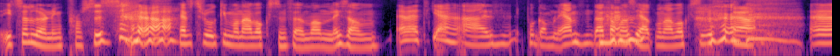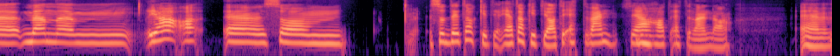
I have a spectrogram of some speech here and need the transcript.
it's a learning process. Ja. Jeg tror ikke man er voksen før man liksom Jeg vet ikke, er på gamlehjem. Da kan man si at man er voksen. Ja. Eh, men ehm, ja, eh, så Så det takket jeg Jeg takket ja til ettervern. Så jeg har Mm. hatt ettervern da eh,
